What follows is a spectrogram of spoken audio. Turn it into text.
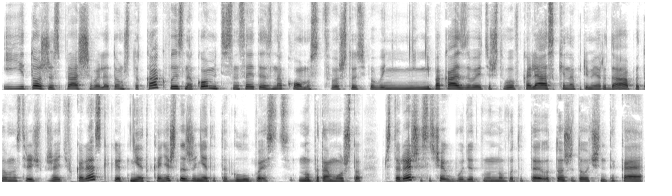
и тоже спрашивали о том, что как вы знакомитесь на сайте знакомства, что типа вы не показываете, что вы в коляске, например, да, а потом на встречу приезжаете в коляске, говорит, нет, конечно же нет, это глупость. Ну, потому что, представляешь, если человек будет, ну, вот это тоже это очень такая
